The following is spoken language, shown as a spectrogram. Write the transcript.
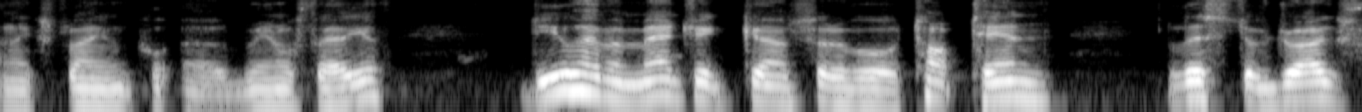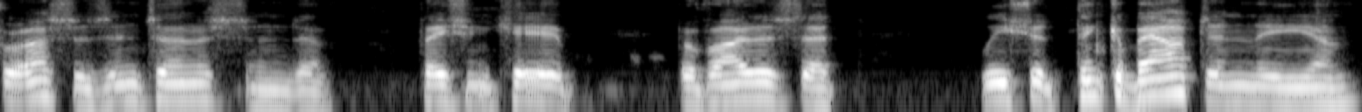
unexplained uh, renal failure. do you have a magic uh, sort of a top 10 list of drugs for us as internists and uh, patient care providers that we should think about in the um,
